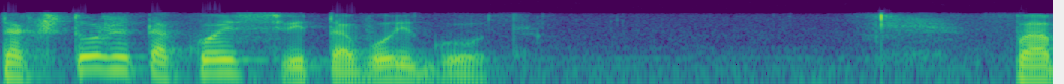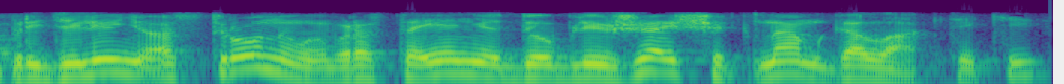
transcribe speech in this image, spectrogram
Так что же такое световой год? По определению астрономов, расстояние до ближайшей к нам галактики,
